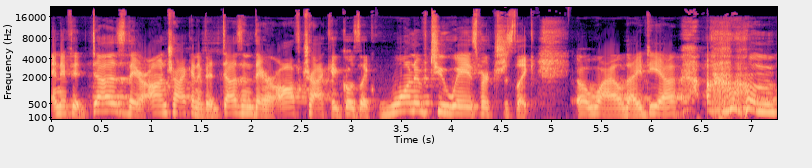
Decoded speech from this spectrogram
and if it does, they are on track, and if it doesn't, they are off track. It goes like one of two ways, which is like a wild idea. Um,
